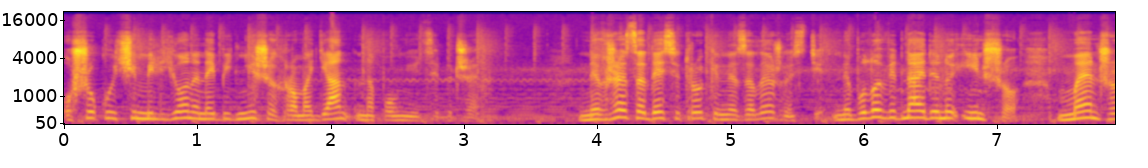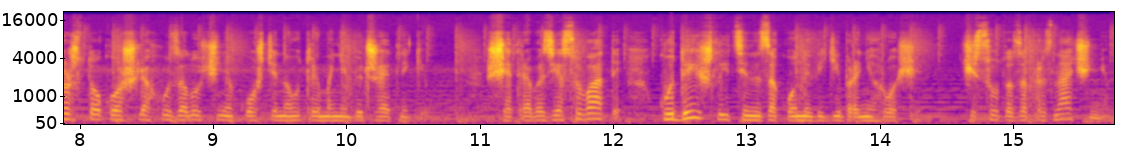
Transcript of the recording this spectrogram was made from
ошукуючи мільйони найбідніших громадян, наповнюється бюджет. Невже за 10 років незалежності не було віднайдено іншого, менш жорстокого шляху залучення коштів на утримання бюджетників? Ще треба з'ясувати, куди йшли ці незаконно відібрані гроші, чи суто за призначенням.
